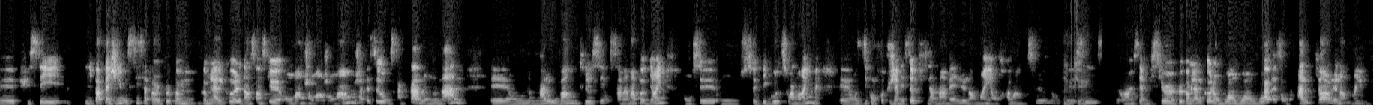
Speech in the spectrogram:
Euh, puis c'est l'hyperphagie aussi, ça fait un peu comme, comme l'alcool, dans le sens qu'on mange, on mange, on mange. Après ça, on se sent coupable, on a mal. Euh, on a mal au ventre, là, on se sent vraiment pas bien. On se, on se dégoûte soi-même. on se dit qu'on fera plus jamais ça. Puis finalement, ben, le lendemain, on recommence. Donc, c'est vraiment un servicieux, un peu comme l'alcool. On boit, on boit, on boit. Après ça, on a mal au cœur. Le lendemain, on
